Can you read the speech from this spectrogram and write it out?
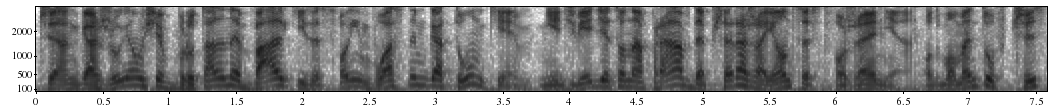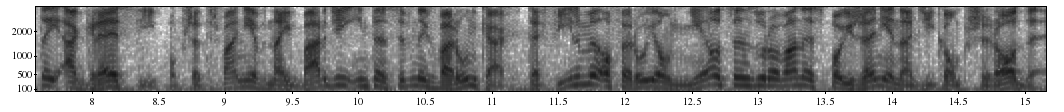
czy angażują się w brutalne walki ze swoim własnym gatunkiem, niedźwiedzie to naprawdę przerażające stworzenia. Od momentów czystej agresji po przetrwanie w najbardziej intensywnych warunkach, te filmy oferują nieocenzurowane spojrzenie na dziką przyrodę,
